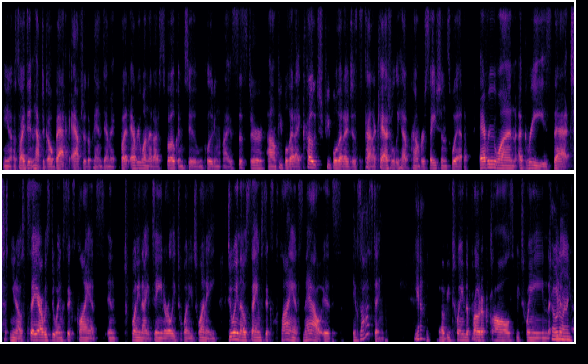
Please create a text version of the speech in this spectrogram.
you know, so I didn't have to go back after the pandemic. But everyone that I've spoken to, including my sister, um, people that I coach, people that I just kind of casually have conversations with, everyone agrees that, you know, say I was doing six clients in 2019, early 2020, doing those same six clients now is exhausting. Yeah. You know, between the protocols, between totally. You know,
